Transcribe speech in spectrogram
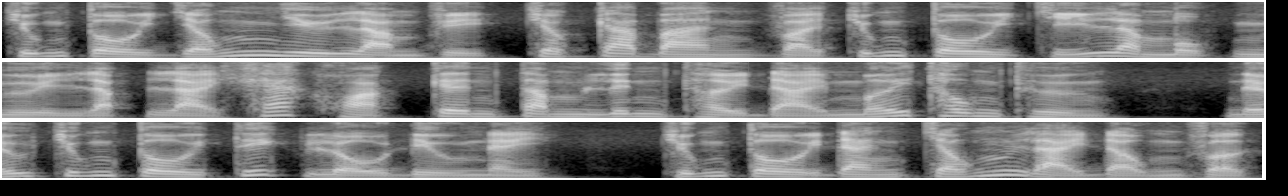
chúng tôi giống như làm việc cho ca bang và chúng tôi chỉ là một người lặp lại khác hoặc kênh tâm linh thời đại mới thông thường. Nếu chúng tôi tiết lộ điều này, chúng tôi đang chống lại động vật,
